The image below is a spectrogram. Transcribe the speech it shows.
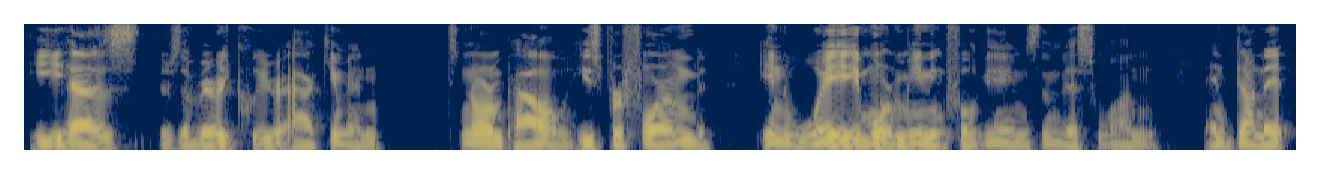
he has, there's a very clear acumen to Norman Powell. He's performed in way more meaningful games than this one and done it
